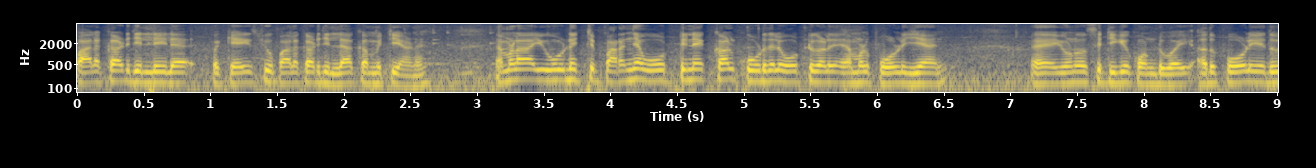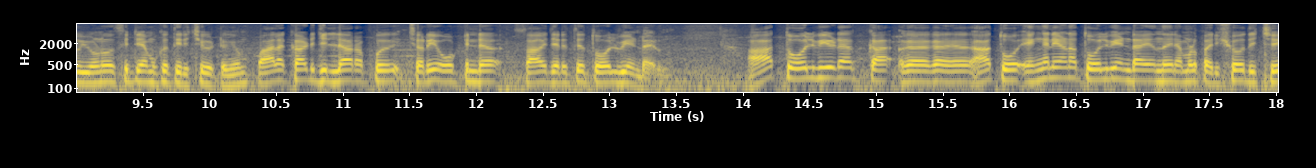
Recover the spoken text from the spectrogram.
പാലക്കാട് ജില്ലയിലെ ഇപ്പോൾ കെ എസ് യു പാലക്കാട് ജില്ലാ കമ്മിറ്റിയാണ്. നമ്മൾ ആ യൂണിറ്റ് പറഞ്ഞ വോട്ടിനേക്കാൾ കൂടുതൽ വോട്ടുകൾ നമ്മൾ പോൾ ചെയ്യാൻ യൂണിവേഴ്സിറ്റിക്ക് കൊണ്ടുപോയി. അത് പോൾ ചെയ്തു യൂണിവേഴ്സിറ്റി നമുക്ക് തിരിച്ചു കിട്ടുകയും പാലക്കാട് ജില്ലാ റപ്പ് ചെറിയ വോട്ടിന്റെ സാഹചര്യത്തിൽ തോൽവിയുണ്ടായിരുന്നു ആ തോൽവിയുടെ ആ തോ എങ്ങനെയാണ് തോൽവി ഉണ്ടായെന്ന് നമ്മൾ പരിശോധിച്ച്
